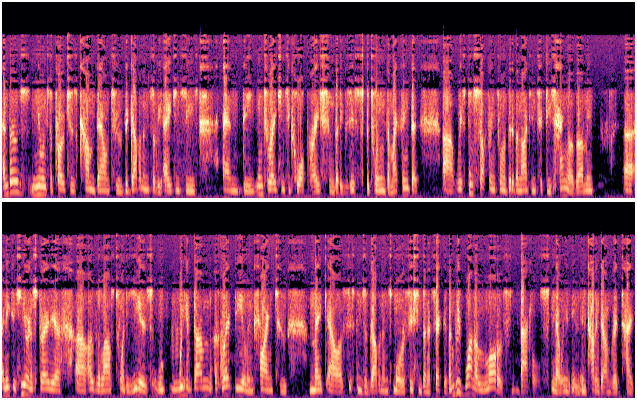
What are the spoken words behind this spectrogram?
And those nuanced approaches come down to the governance of the agencies and the interagency cooperation that exists between them. I think that uh, we're still suffering from a bit of a 1950s hangover. I mean, uh, Anita, here in Australia, uh, over the last 20 years, we have done a great deal in trying to make our systems of governance more efficient and effective. And we've won a lot of battles, you know, in, in, in cutting down red tape.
